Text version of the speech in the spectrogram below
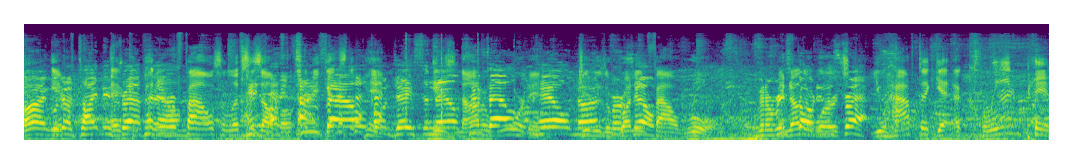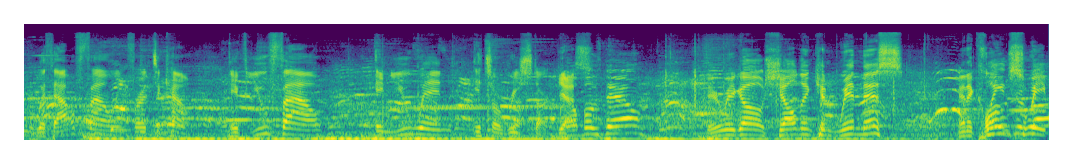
All right, we're if gonna tighten his a straps competitor down. fouls and lifts his elbow Two and he gets the fouls pin, on Jason is now. not Two fouls on awarded Hale, due to the running Sheldon. foul rule. We're gonna In restart other in the words, straps. you have to get a clean pin without fouling for it to count. If you foul and you win, it's a restart. Yes. Elbows down. Here we go. Sheldon can win this in a clean Close your sweep.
